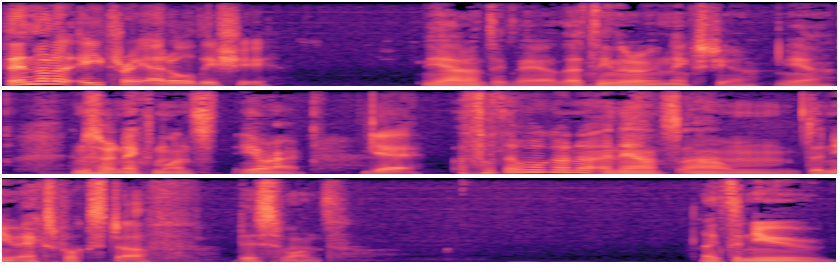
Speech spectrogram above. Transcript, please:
They're not at E3 at all this year. yeah i don't think they are i think they're doing it next year yeah no, sorry next month you're right Yeah. I thought they were going to announce um the new Xbox stuff this month. Like the new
